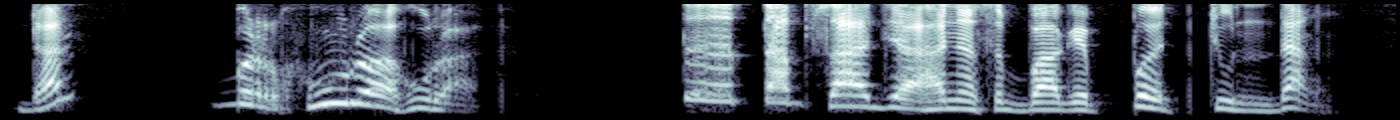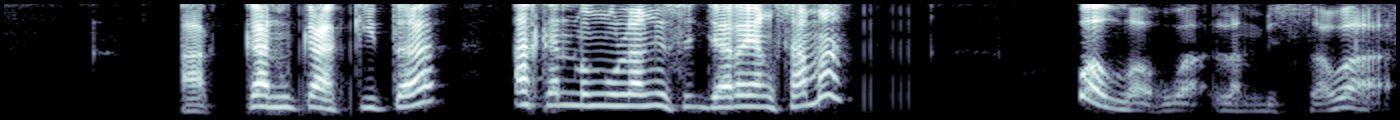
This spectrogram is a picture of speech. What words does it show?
dan berhura-hura tetap saja hanya sebagai pecundang. Akankah kita akan mengulangi sejarah yang sama? Wallahu a'lam bissawab.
